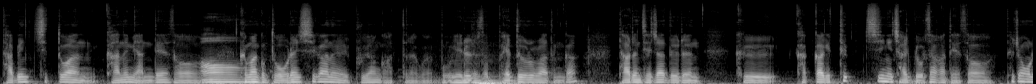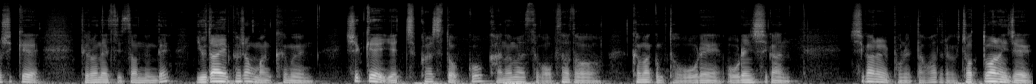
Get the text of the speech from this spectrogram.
다빈치 또한 가늠이 안 돼서 어. 그만큼 더 오랜 시간을 부여한 것 같더라고요. 뭐 예를 들어서 음. 베드로라든가 다른 제자들은 그 각각의 특징이 잘 묘사가 돼서 표정으로 쉽게 드러낼 수 있었는데 유다의 표정만큼은 쉽게 예측할 수도 없고 가늠할 수가 없어서 그만큼 더 오래 오랜 시간 시간을 보냈다고 하더라고요. 저 또한 이제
